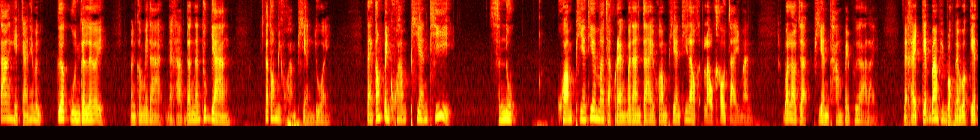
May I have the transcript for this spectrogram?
สร้างเหตุการณ์ให้มันเกื้อกูลกันเลย มันก็ไม่ได้นะครับ ดังนั้นทุกอย่างก็ต้องมีความเพียรด้วย แต่ต้องเป็นความเพียรที่สนุก ความเพียรที่มันมาจากแรงบันดาลใจ ความเพียรที่เราเราเข้าใจมัน ว่าเราจะเพียรทำไปเพื่ออะไรไหนใครเก็ตบ้างพิมพ์บอกหน่อยว่าเก็ต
